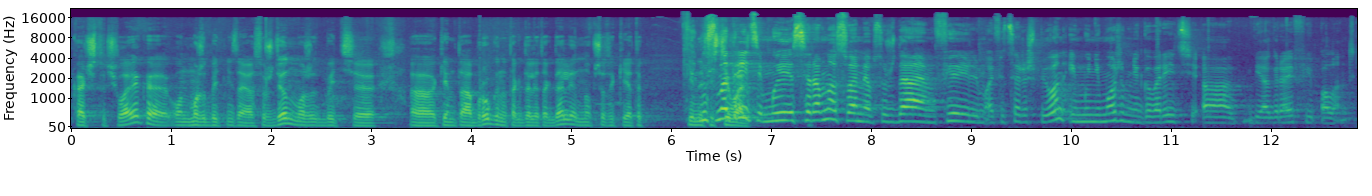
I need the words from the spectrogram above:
качества человека. Он может быть, не знаю, осужден, может быть э, э, кем-то обруган и так далее, и так далее, но все-таки это Ну, смотрите, мы все равно с вами обсуждаем фильм «Офицер и шпион», и мы не можем не говорить о биографии Полански.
